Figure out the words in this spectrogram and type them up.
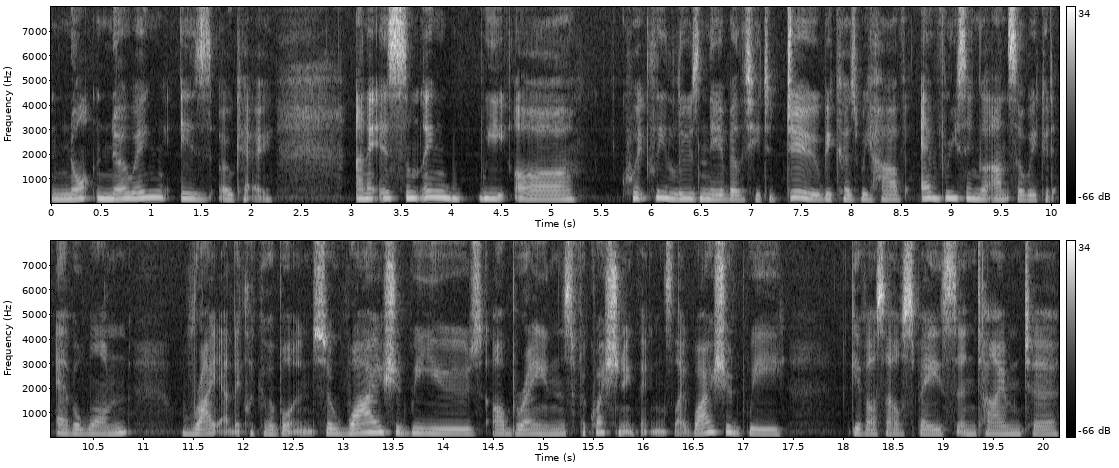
not knowing is okay. And it is something we are quickly losing the ability to do because we have every single answer we could ever want right at the click of a button. So, why should we use our brains for questioning things? Like, why should we give ourselves space and time to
